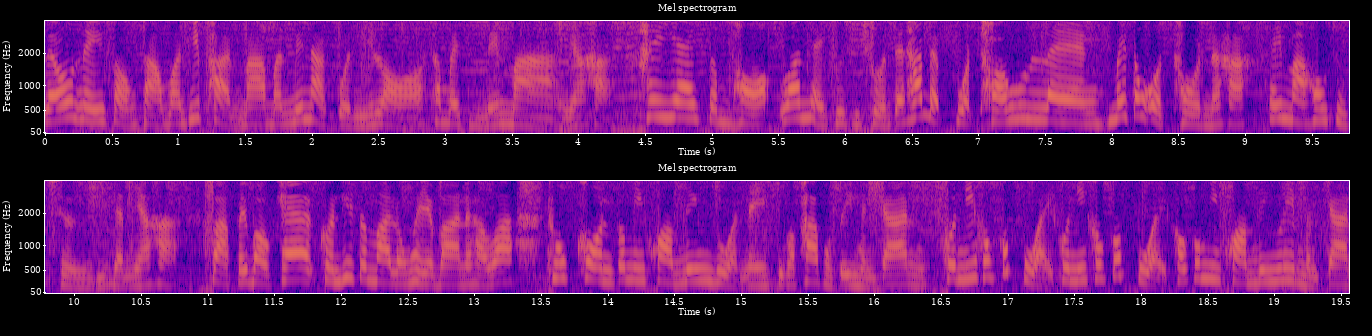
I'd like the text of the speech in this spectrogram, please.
แล้วใน 2-3 วันที่ผ่านมามันไม่หนักกว่านี้หรอทำไมถึงไม่มาอย่างเงี้ยค่ะ ให้แยกจำเพาะว่าไหนคือฉุกเฉินแต่ถ้าแบบปวดท้องรุนแรงไม่ต้องอดทนนะคะ ให้มาห้องฉุกเฉินแบบเนี้ยค่ะ ฝากไปบอกแค่คนที่จะมาโรงพยาบาลนะคะว่า ทุกคนก็มีความเร่งด่วนในสุขภาพของตัวเองเหมือนกัน คนนี้เขาก็ป่วย คนนี้เขาก็ป่วยเขาก็มีความเร่งรีบเหมือนกัน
